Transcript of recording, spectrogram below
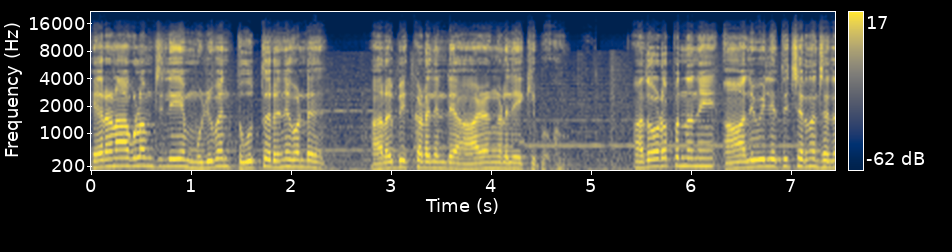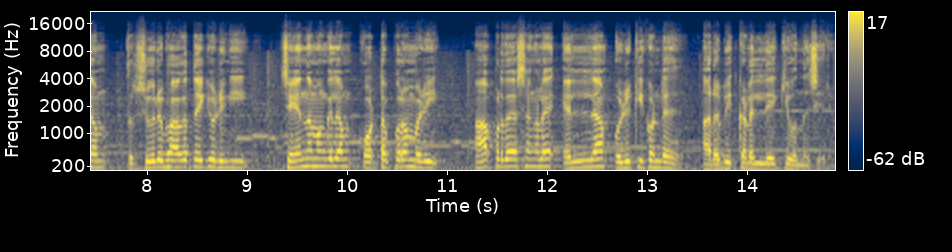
എറണാകുളം ജില്ലയെ മുഴുവൻ തൂത്തെറിഞ്ഞുകൊണ്ട് അറബിക്കടലിന്റെ ആഴങ്ങളിലേക്ക് പോകും. അതോടൊപ്പം തന്നെ ആലുവയിൽ എത്തിച്ചേർന്ന ജലം തൃശ്ശൂർ ഭാഗത്തേക്ക് ഒഴുകി ചേന്നമംഗലം കോട്ടപ്പുറം വഴി ആ പ്രദേശങ്ങളെ എല്ലാം ഒഴുക്കിക്കൊണ്ട് അറബിക്കടലിലേക്ക് വന്നു ചേരും.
